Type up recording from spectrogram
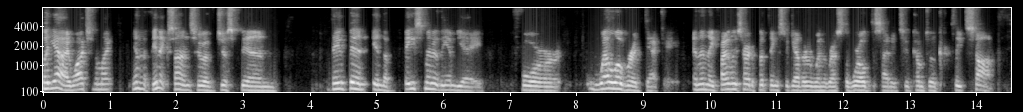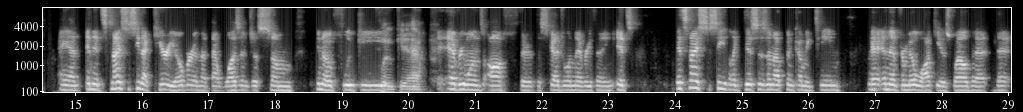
But yeah, I watch them like you know the Phoenix Suns who have just been they've been in the basement of the NBA for well over a decade. And then they finally started to put things together when the rest of the world decided to come to a complete stop. And and it's nice to see that carry over and that that wasn't just some you know fluky fluke yeah everyone's off their the schedule and everything it's it's nice to see like this is an up and coming team and then for Milwaukee as well, that that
